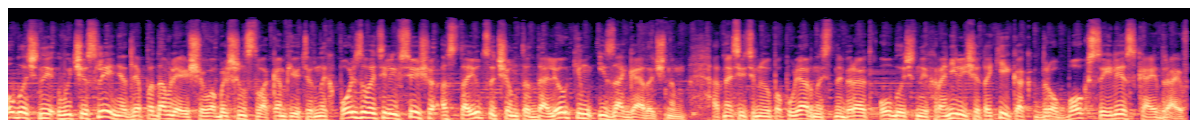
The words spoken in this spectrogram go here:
Облачные вычисления для подавляющего большинства компьютерных пользователей все еще остаются чем-то далеким и загадочным. Относительную популярность набирают облачные хранилища, такие как Dropbox или SkyDrive.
